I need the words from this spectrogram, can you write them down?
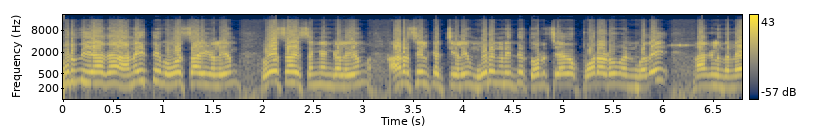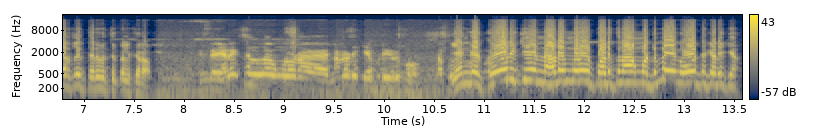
உறுதியாக அனைத்து விவசாயிகளையும் விவசாய சங்கங்களையும் அரசியல் கட்சிகளையும் ஒருங்கிணைத்து தொடர்ச்சியாக போராடுவோம் என்பதை நாங்கள் இந்த நேரத்தில் தெரிவித்துக் கொள்கிறோம். இந்த எலெக்ஷன்ல உங்களோட நடவடிக்கை எப்படி இருக்கும்? எங்க கோரிக்கையை நடைமுறைப்படுத்தினா மட்டும்தான் எங்க ஓட்டு கிடைக்கும்.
